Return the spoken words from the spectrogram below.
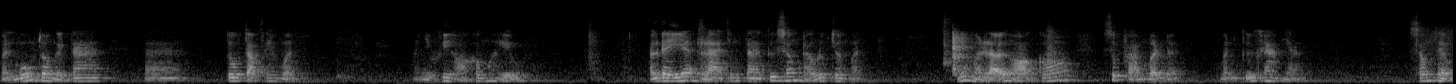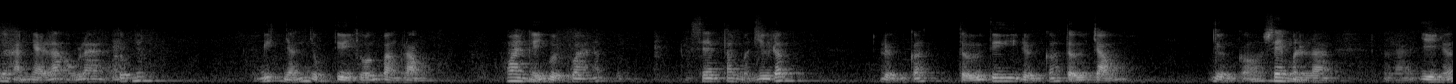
Mình muốn cho người ta à, tu tập theo mình mà nhiều khi họ không có hiểu. Ở đây á, là chúng ta cứ sống đạo đức cho mình. Nếu mà lỡ họ có xúc phạm mình á, mình cứ kham nhận sống theo cái hạnh ngày la hậu la là tốt nhất. Biết nhẫn nhục tùy thuận bằng lòng hoan hỷ vượt qua nó. Xem tâm mình như đất. Đừng có tự ti đừng có tự trọng đừng có xem mình là là gì nữa.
